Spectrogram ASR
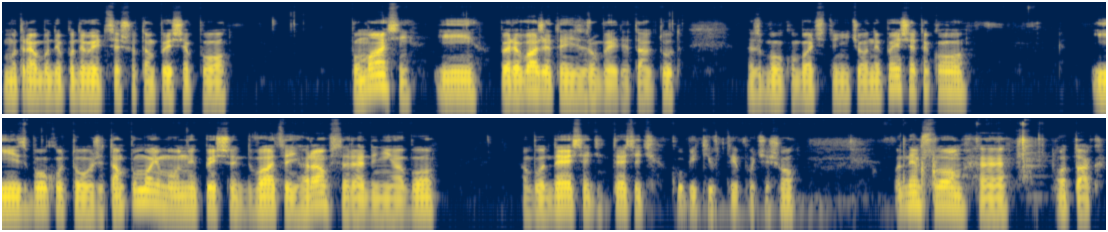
Тому треба буде подивитися, що там пише по, по масі і переважити і зробити. Так, тут збоку, бачите, нічого не пише такого. І збоку теж. Там, по-моєму, вони пишуть 20 грам всередині або, або 10, 10 кубиків, типу, чи що. Одним словом, е, отак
